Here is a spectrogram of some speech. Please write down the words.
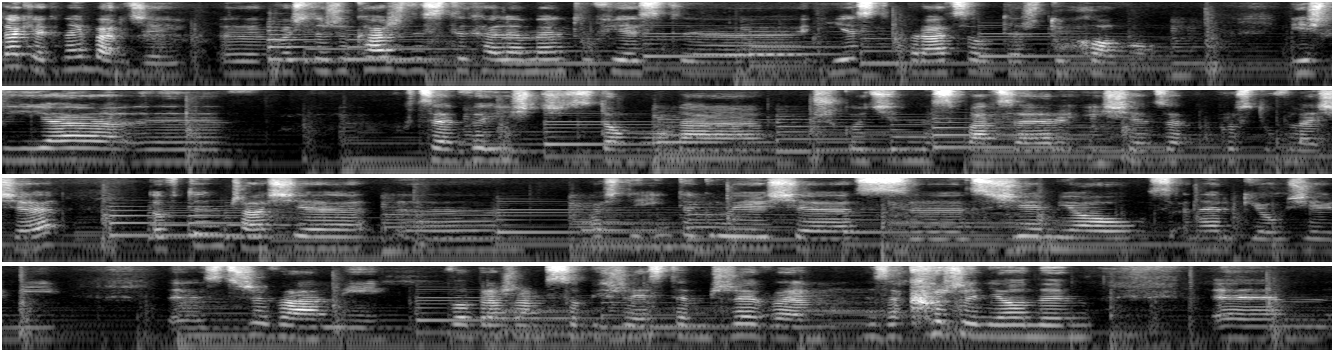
Tak, jak najbardziej. Y, myślę, że każdy z tych elementów jest, y, jest pracą też duchową. Jeśli ja y, chcę wyjść z domu na trzygodzinny spacer i siedzę po prostu w lesie, to w tym czasie właśnie integruję się z, z ziemią, z energią ziemi, y, z drzewami. Wyobrażam sobie, że jestem drzewem zakorzenionym. Ym,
